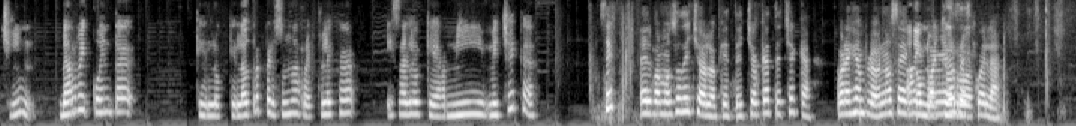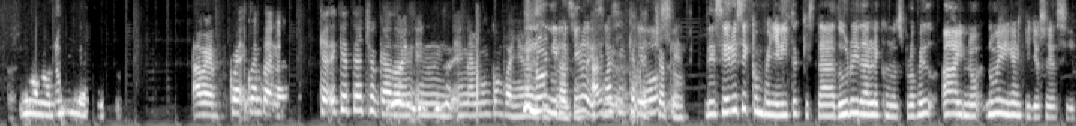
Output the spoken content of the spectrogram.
chin, darme cuenta que lo que la otra persona refleja es algo que a mí me checa. Sí, el famoso dicho, lo que te choca, te checa. Por ejemplo, no sé, compañeros de escuela. No, no me digas A ver, cuéntanos. ¿Qué, te ha chocado en, en, algún compañero? No, ni lo quiero decir. Algo así que te choque. De ser ese compañerito que está duro y darle con los profes. Ay, no, no me digan que yo soy así.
